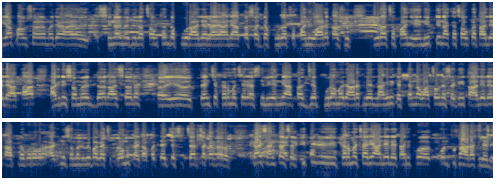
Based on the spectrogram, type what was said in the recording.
या पावसाळ्यामध्ये सीना नदीला चौथ्यांदा पूर आलेला आहे आणि आता सध्या पुराचं पाणी वाढत असून पुराचं पाणी हे निपटी नाका चौकात आलेले आहे. आता अग्निशमन दल असेल त्यांचे कर्मचारी असतील यांनी आता जे पुरामध्ये अडकलेले नागरिक आहेत त्यांना वाचवण्यासाठी इथं आलेले आहेत. आपल्या बरोबर अग्निशमन विभागाचे प्रमुख आहेत. आपण त्यांच्याशी चर्चा करणार आहोत. काय सांगतात सर किती कर्मचारी आलेले आहेत आणि कोण कुठं अडकलेले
